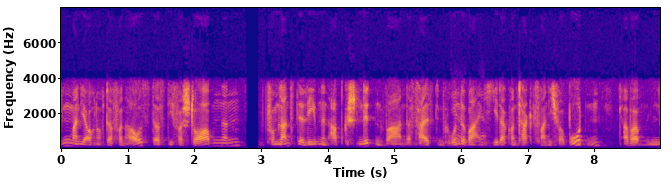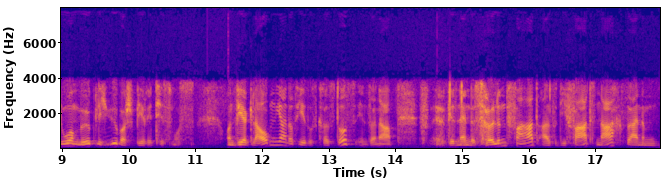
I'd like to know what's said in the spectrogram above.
ging man ja auch noch davon aus, dass die Verstorbenen vom Land der Lebenden abgeschnitten waren. Das heißt, im Grunde war eigentlich jeder Kontakt zwar nicht verboten, aber nur möglich über Spiritismus. Und wir glauben ja, dass Jesus Christus in seiner, äh, wir nennen es Höllenfahrt, also die Fahrt nach seinem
